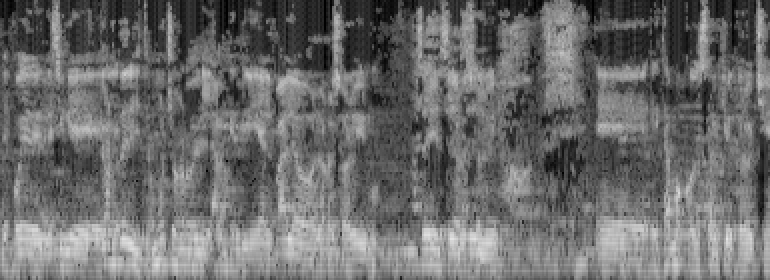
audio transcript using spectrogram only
Después de decir que carterista, mucho la carterista. argentinidad del palo lo resolvimos. Sí, sí, lo sí. resolvimos. Eh, estamos con Sergio Croce,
